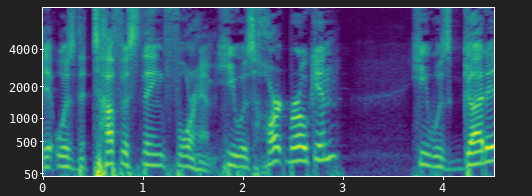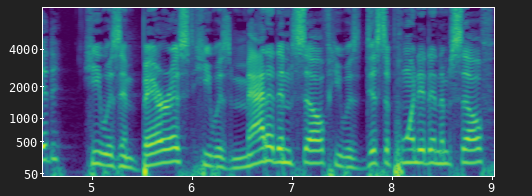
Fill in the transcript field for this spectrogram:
It was the toughest thing for him. He was heartbroken. He was gutted. He was embarrassed. He was mad at himself. He was disappointed in himself.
